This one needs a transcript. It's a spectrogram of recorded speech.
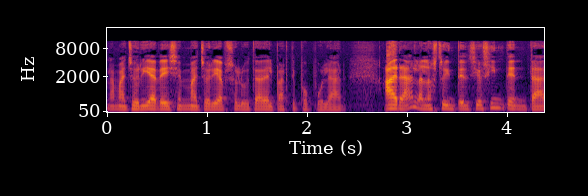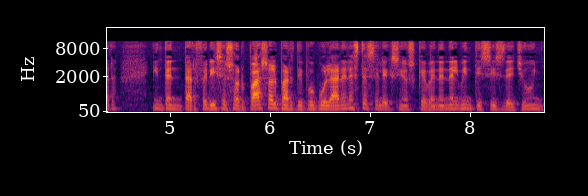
la majoria d'ells en majoria absoluta del Partit Popular. Ara, la nostra intenció és intentar intentar fer aquest sorpasso al Partit Popular en aquestes eleccions que venen el 26 de juny.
